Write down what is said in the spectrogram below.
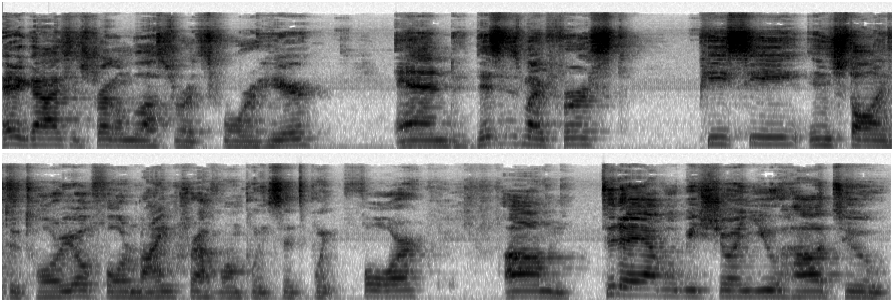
Hey guys, it's Dragon Blaster X 4 here, and this is my first PC installing tutorial for Minecraft 1.6.4. Um, today I will be showing you how to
